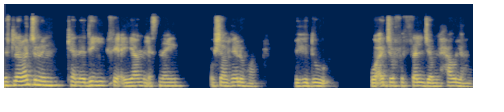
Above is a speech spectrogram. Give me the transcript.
مثل رجل كندي في أيام الاثنين أشغلها بهدوء وأجرف الثلج من حولها.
